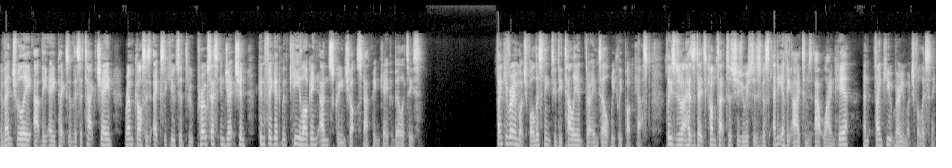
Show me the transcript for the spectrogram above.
Eventually, at the apex of this attack chain, Remcos is executed through process injection configured with keylogging and screenshot snapping capabilities. Thank you very much for listening to the Talion Threat Intel Weekly Podcast. Please do not hesitate to contact us should you wish to discuss any of the items outlined here, and thank you very much for listening.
